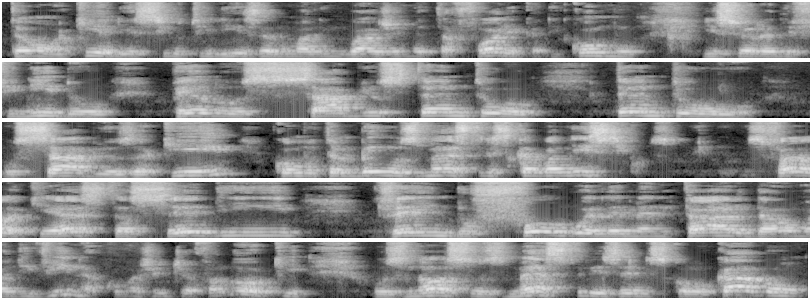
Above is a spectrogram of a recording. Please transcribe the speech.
Então, aqui ele se utiliza numa linguagem metafórica de como isso era definido pelos sábios, tanto, tanto os sábios aqui, como também os mestres cabalísticos. Ele nos fala que esta sede vem do fogo elementar da alma divina, como a gente já falou, que os nossos mestres eles colocavam,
